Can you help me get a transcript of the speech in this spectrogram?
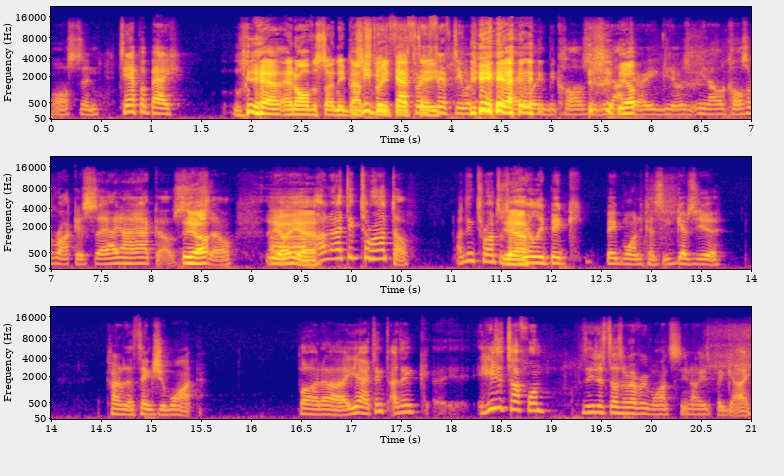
Boston, Tampa Bay. yeah, and all of a sudden he bats he beat that 350. 350 with Tampa Yeah. He'd be close. He'd be out Yep. there. He was, you know, calls a ruckus. Say, I know how that goes. Yeah. So, Yeah, uh, yeah. And I think Toronto. I think Toronto's Yeah. a really big, big one because he gives you kind of the things you want. But uh, yeah, I think I think he's a tough one because he just does whatever he wants. You know, he's a big guy.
